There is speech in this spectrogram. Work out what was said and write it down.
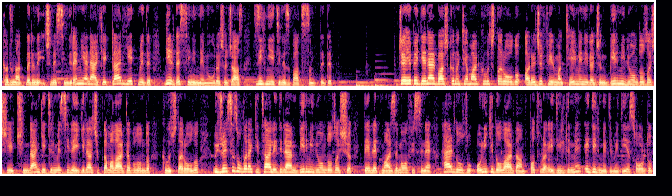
Kadın haklarını içine sindiremeyen erkekler yetmedi. Bir de seninle mi uğraşacağız? Zihniyetiniz batsın dedi. CHP Genel Başkanı Kemal Kılıçdaroğlu aracı firma Cayman İlac'ın 1 milyon doz aşıyı Çin'den getirmesiyle ilgili açıklamalarda bulundu. Kılıçdaroğlu, ücretsiz olarak ithal edilen 1 milyon doz aşı Devlet Malzeme Ofisi'ne her dozu 12 dolardan fatura edildi mi, edilmedi mi diye sordu.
